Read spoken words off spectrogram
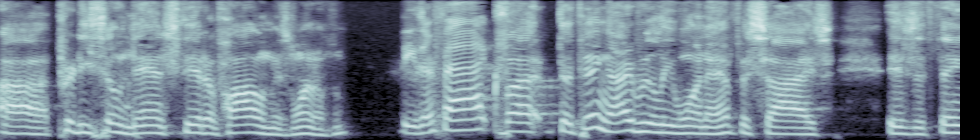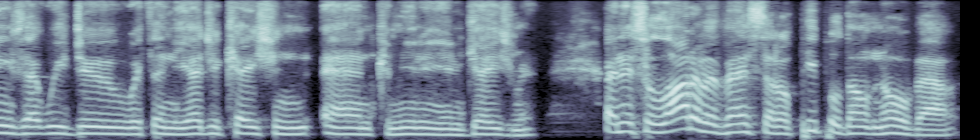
uh, pretty soon Dance Theater of Harlem is one of them. these are facts. But the thing I really want to emphasize is the things that we do within the education and community engagement. And it's a lot of events that people don't know about.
